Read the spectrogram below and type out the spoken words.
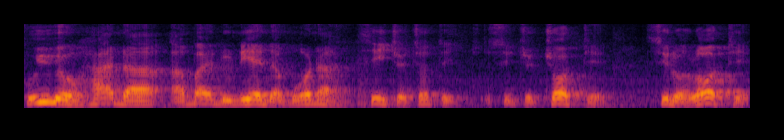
huyu Yohana ambaye dunia inamuona si chochote si chochote si lolote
